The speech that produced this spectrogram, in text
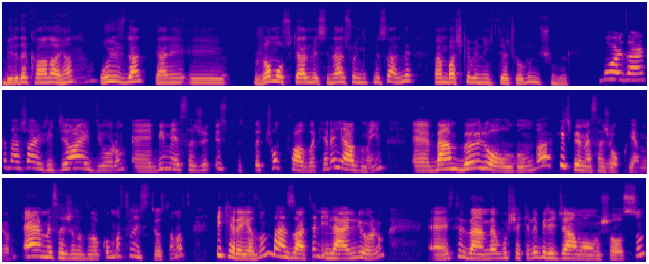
biri de Kaan Ayhan. Hı. O yüzden yani e, Ramos gelmesi, Nelson gitmesi haline ben başka birine ihtiyaç olduğunu düşünmüyorum. Bu arada arkadaşlar rica ediyorum e, bir mesajı üst üste çok fazla kere yazmayın. E, ben böyle olduğunda hiçbir mesajı okuyamıyorum. Eğer mesajınızın okunmasını istiyorsanız bir kere yazın. Ben zaten ilerliyorum. E, sizden de bu şekilde bir ricam olmuş olsun.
